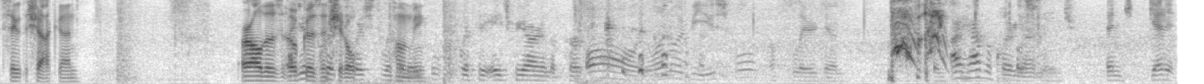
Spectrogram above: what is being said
stay with the shotgun. Or all those I Okas and quick shit'll switched hone me. With the HVR and the perk. oh, you want to would be useful? A flare gun. I have a flare gun. range. Then get it.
